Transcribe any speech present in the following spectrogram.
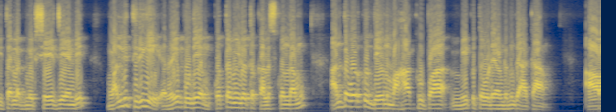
ఇతరులకు మీరు షేర్ చేయండి. మళ్ళీ తిరిగి రేపు ఉదయం కొత్త వీడియోతో కలుసుకుందాము. అంతవరకు దేవుని మహాకృప మీకు తోడే ఉండును గాక ఆ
